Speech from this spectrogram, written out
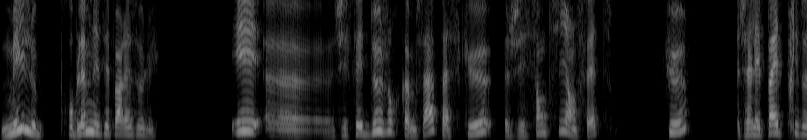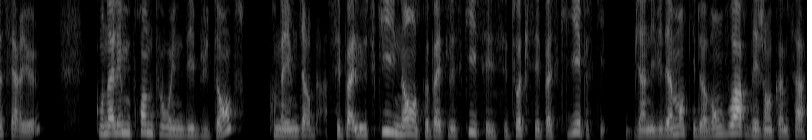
mais le problème n'était pas résolu. Et heu, j'ai fait 2 jours comme ça parce que j'ai senti, en fait, que j'allais pas être prise au sérieux, qu'on allait me prendre pour une débutante, qu'on allait me dire: «Bah, c'est pas le ski, non, ça peut pas être le ski, c'est toi qui sais pas skier». Parce qu'ils bien évidemment qu'ils doivent en voir des gens comme ça,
